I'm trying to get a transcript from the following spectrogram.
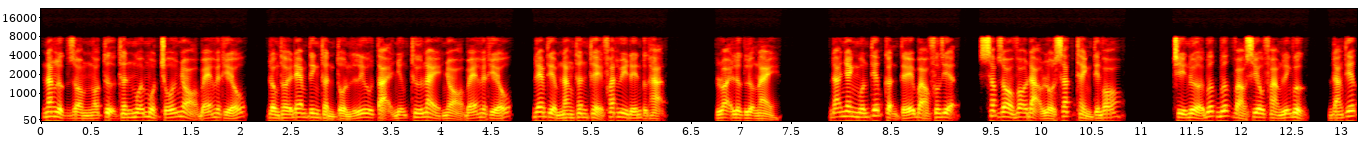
năng lực dòm ngó tự thân mỗi một chỗ nhỏ bé huyết thiếu đồng thời đem tinh thần tồn lưu tại những thứ này nhỏ bé huyết thiếu đem tiềm năng thân thể phát huy đến cực hạn. Loại lực lượng này đã nhanh muốn tiếp cận tế bào phương diện, sắp do võ đạo lột sắc thành tiên võ. Chỉ nửa bước bước vào siêu phàm lĩnh vực, đáng tiếc,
